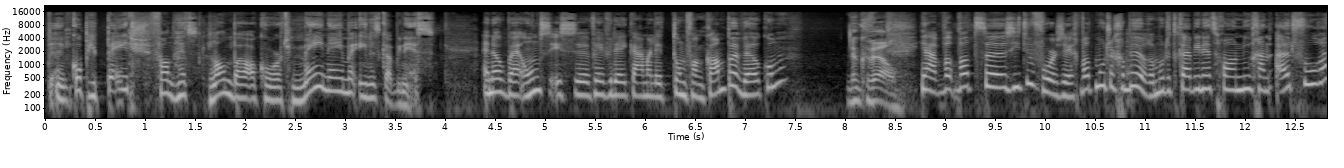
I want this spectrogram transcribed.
een copy-page van het landbouwakkoord meenemen in het kabinet. En ook bij ons is VVD-Kamerlid Tom van Kampen. Welkom. Dank u wel. Ja, wat, wat uh, ziet u voor zich? Wat moet er gebeuren? Moet het kabinet gewoon nu gaan uitvoeren?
